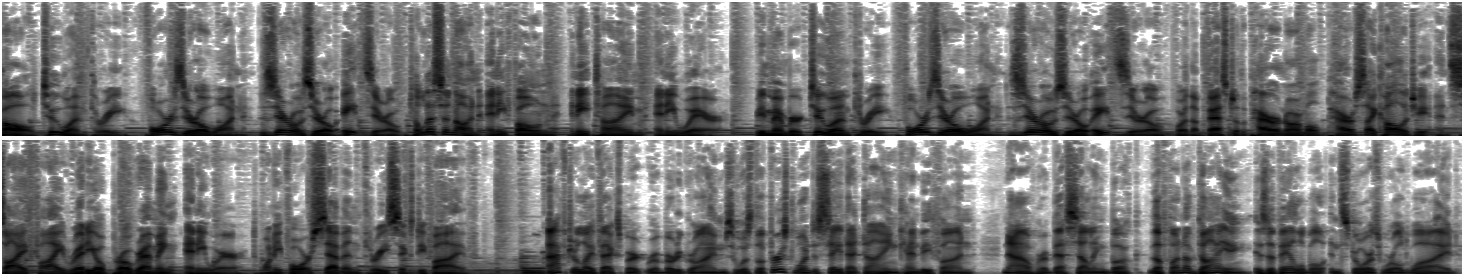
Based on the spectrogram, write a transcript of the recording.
Call 213 401 0080 to listen on any phone, anytime, anywhere. Remember 213 401 0080 for the best of the paranormal, parapsychology, and sci fi radio programming anywhere 24 7 365. Afterlife expert Roberta Grimes was the first one to say that dying can be fun. Now, her best selling book, The Fun of Dying, is available in stores worldwide.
